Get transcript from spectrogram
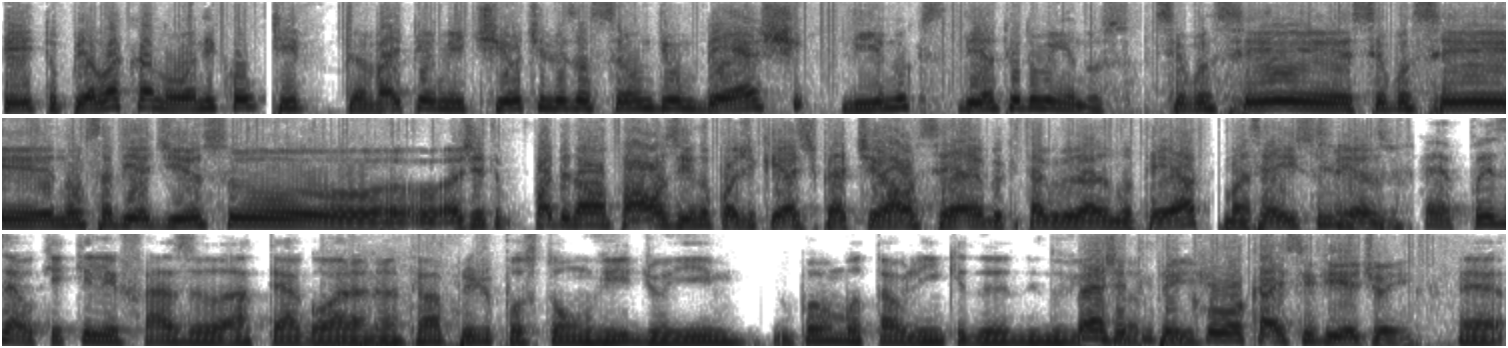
feito pela Canonical que vai permitir a utilização de um Bash Linux dentro do Windows. Se você, se você você não sabia disso, a gente pode dar uma pausa aí no podcast para tirar o cérebro que tá grudado no teto, mas é isso mesmo. é, pois é, o que que ele faz até agora, né? Até o Aprígio postou um vídeo aí, depois vamos botar o link do, do vídeo. É, a gente tem que colocar esse vídeo aí. É,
